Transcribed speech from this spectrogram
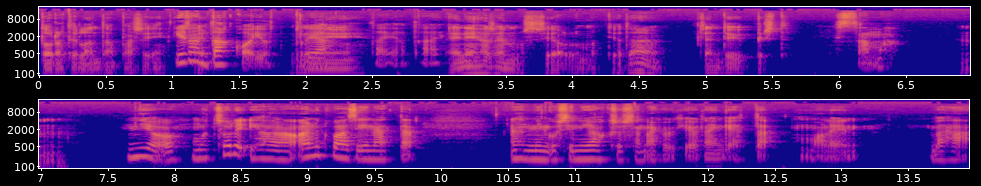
tortilan tapaisia? Jotain takojuttuja Niin. tai jotain. Ei ne ihan semmosia ollut, mutta jotain sen tyyppistä. Sama. Mm. Joo, mutta se oli ihanaa. Ainut vaan siinä, että äh, niin kuin siinä jaksossa näkyykin jotenkin, että mä olin vähän,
